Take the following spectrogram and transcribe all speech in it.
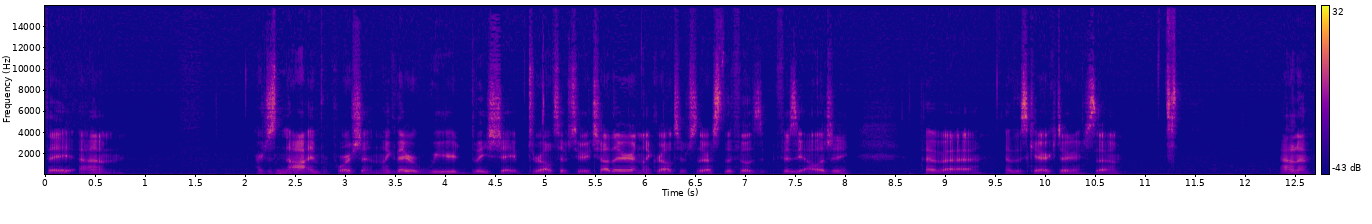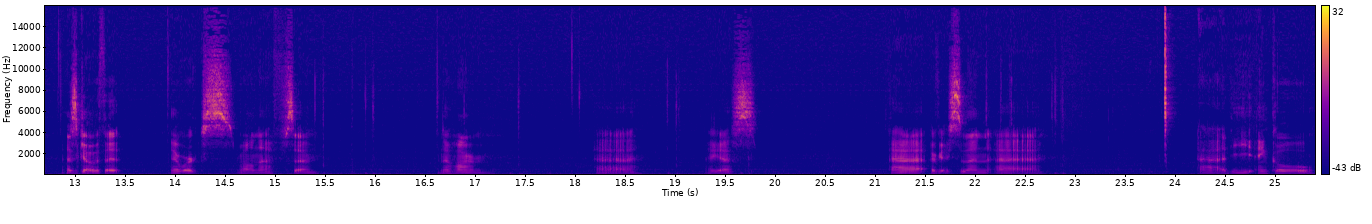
they um are just not in proportion. Like they're weirdly shaped relative to each other and like relative to the rest of the phys- physiology of uh of this character. So I don't know. Let's go with it. It works well enough, so no harm. Uh, I guess. Uh, okay, so then uh, uh, the ankle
